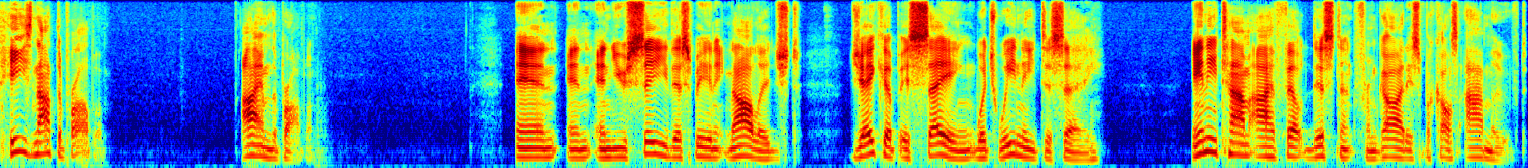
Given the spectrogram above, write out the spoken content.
He's not the problem. I am the problem. And and and you see this being acknowledged. Jacob is saying, which we need to say, anytime I have felt distant from God, it's because I moved.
